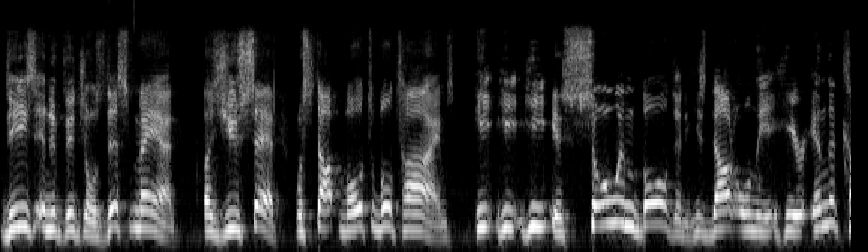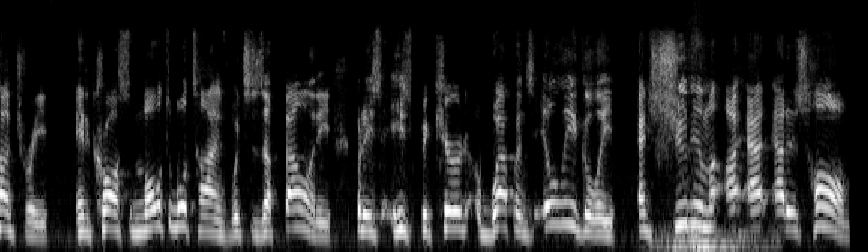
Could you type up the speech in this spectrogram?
These individuals, this man, as you said, was stopped multiple times. He, he, he is so emboldened. He's not only here in the country and crossed multiple times, which is a felony, but he's, he's procured weapons illegally and shoot him at, at his home.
